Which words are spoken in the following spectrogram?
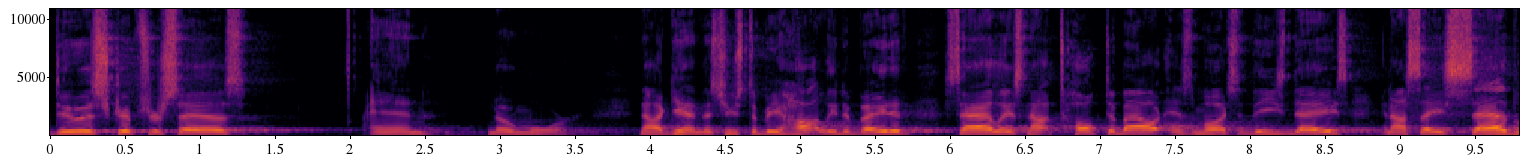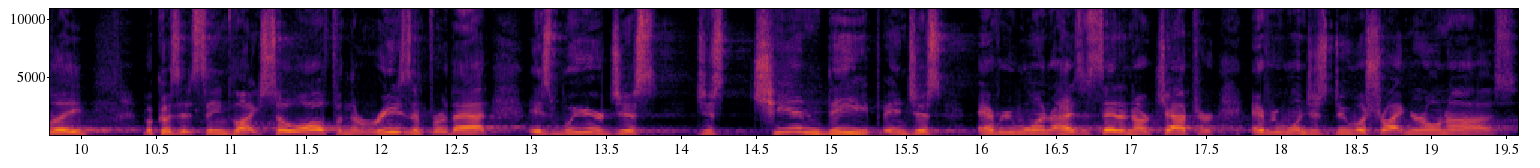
Do as Scripture says and no more. Now, again, this used to be hotly debated. Sadly, it's not talked about as much these days. And I say sadly because it seems like so often the reason for that is we're just, just chin deep and just everyone, as it said in our chapter, everyone just do what's right in your own eyes.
